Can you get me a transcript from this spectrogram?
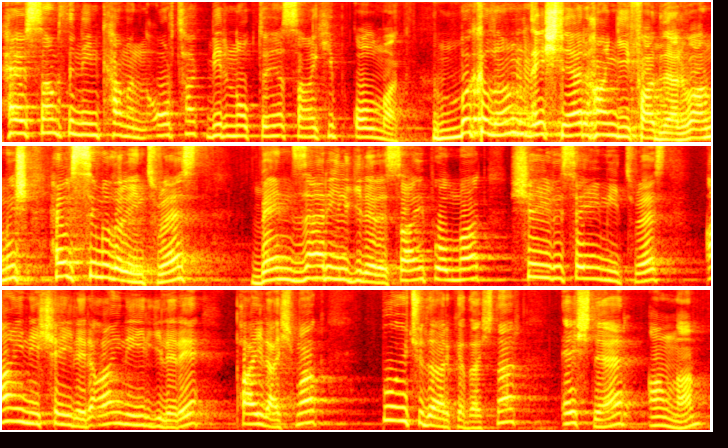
have something in common, ortak bir noktaya sahip olmak. Bakalım eşdeğer hangi ifadeler varmış? Have similar interest, benzer ilgilere sahip olmak. Share the same interest, aynı şeyleri, aynı ilgileri paylaşmak. Bu üçü de arkadaşlar eşdeğer anlam.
